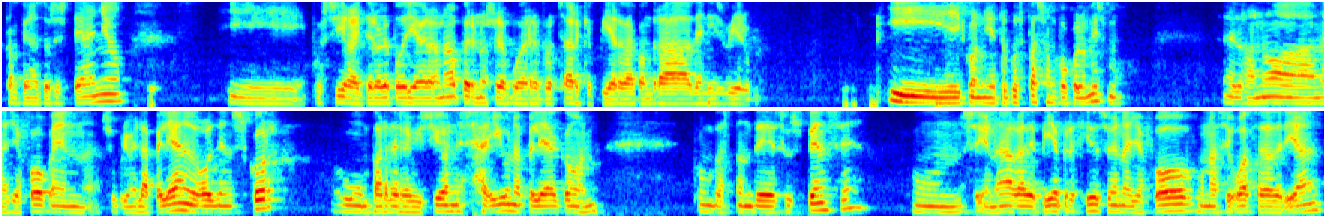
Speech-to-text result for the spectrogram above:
campeonatos este año y pues sí, Gaitero le podría haber ganado, pero no se le puede reprochar que pierda contra Denis Vieru. Y con Nieto pues pasa un poco lo mismo. Él ganó a Najafov en su primera pelea en el Golden Score. Hubo un par de revisiones ahí, una pelea con, con bastante suspense. Un Seyonaga de pie precioso en Ayafov, una Siguaza de Adrián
